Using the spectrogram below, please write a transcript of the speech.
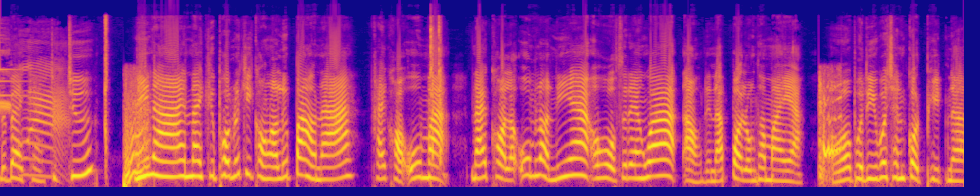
บ๊ายบายค่จุ๊บจุ๊บนี่นายนายคือพรมลิขิตของเราหรือเปล่านะ ใครขออุ้มอะ นายขอละอุ้มเหรอเนี่ย โอ้โห แสดงว่า เอ้าเดี๋ยวนะ ปล่อยลงทำไมอะ อ๋อ พอดีว่าฉันกดผิดนะ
